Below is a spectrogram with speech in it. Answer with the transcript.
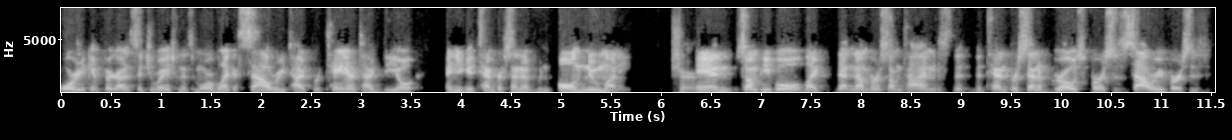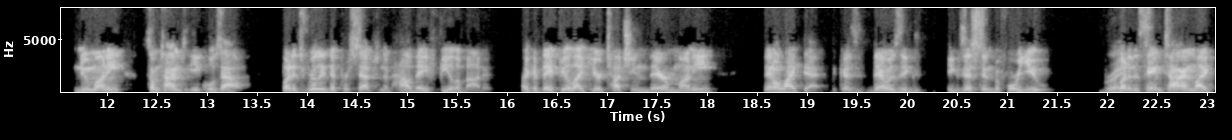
or you can figure out a situation that's more of like a salary type retainer type deal and you get 10% of all new money. Sure. And some people like that number sometimes the, the 10% of gross versus salary versus new money sometimes equals out but it's really the perception of how they feel about it. Like if they feel like you're touching their money they don't like that because that was ex- existent before you. Right. But at the same time like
